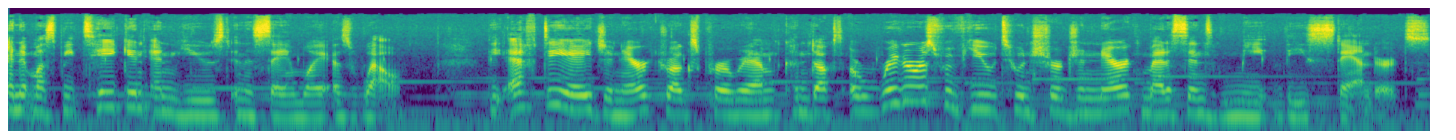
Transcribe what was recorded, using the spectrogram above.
and it must be taken and used in the same way as well the FDA Generic Drugs Program conducts a rigorous review to ensure generic medicines meet these standards.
